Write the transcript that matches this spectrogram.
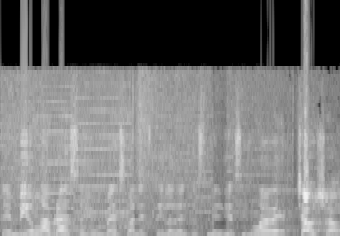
Te envío un abrazo y un beso al estilo del 2019. Chao, chao.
